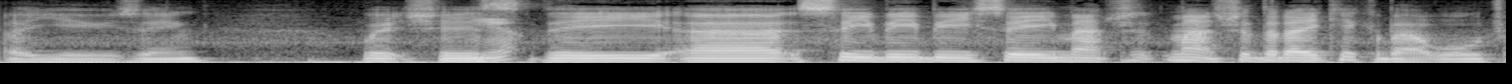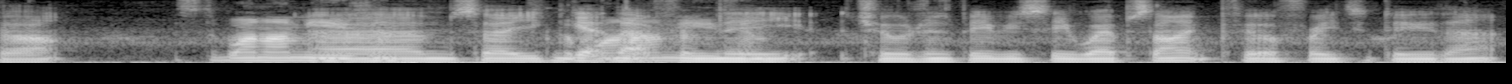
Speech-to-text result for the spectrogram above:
are using, which is Yeah. the uh, CBBC match match of the day kickabout wall chart. It's the one I'm using. Um, so you can get that I'm from the. Children's BBC website. Feel free to do that.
